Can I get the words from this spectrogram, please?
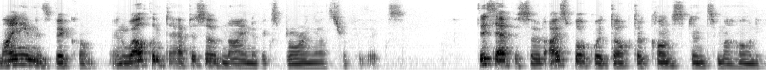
My name is Vikram, and welcome to episode 9 of Exploring Astrophysics. This episode, I spoke with Dr. Constance Mahoney,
